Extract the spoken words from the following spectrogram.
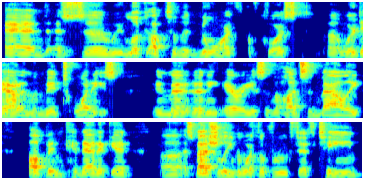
And as uh, we look up to the north, of course, we're down in the mid 20s in many areas in the Hudson Valley, up in Connecticut, uh, especially north of Route 15.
